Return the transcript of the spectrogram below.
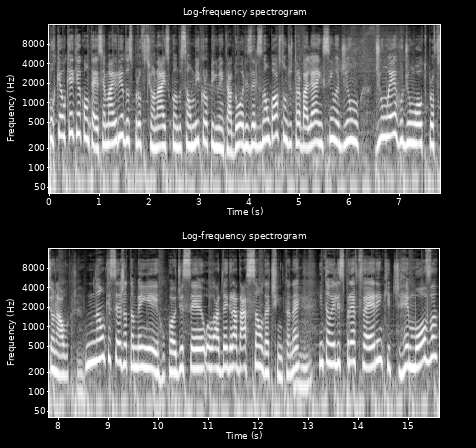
porque o que que acontece? A maioria dos profissionais quando são micropigmentadores eles não gostam de trabalhar em cima de um de um erro de um outro profissional. Não que seja também erro pode ser a degradação da tinta né? Uhum. então eles preferem que te remova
